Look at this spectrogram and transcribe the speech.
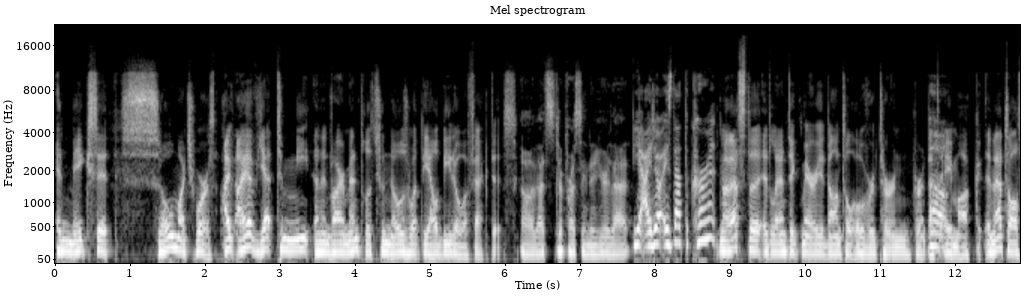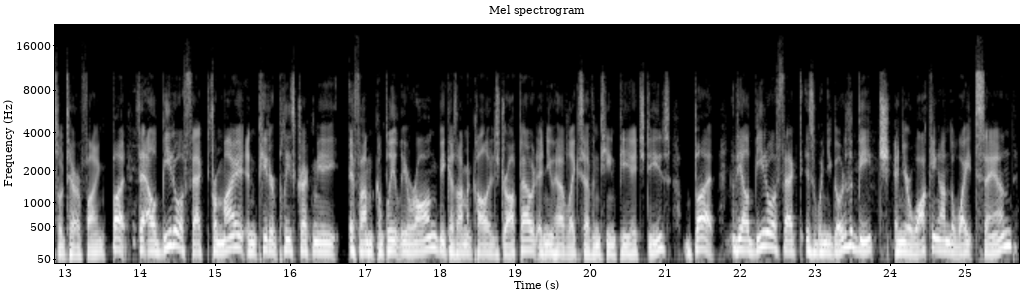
and makes it so much worse. I, I have yet to meet an environmentalist who knows what the albedo effect is. Oh, that's depressing to hear that. Yeah, I don't. Is that the current? No, that's the Atlantic Meridional Overturn current. That's oh. AMOC, and that's also terrifying. But the albedo effect, from my and Peter, please correct me if I'm completely wrong because I'm a college dropout and you have like 17 PhDs. But the albedo effect is when you go to the beach and you're walking on the white sand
